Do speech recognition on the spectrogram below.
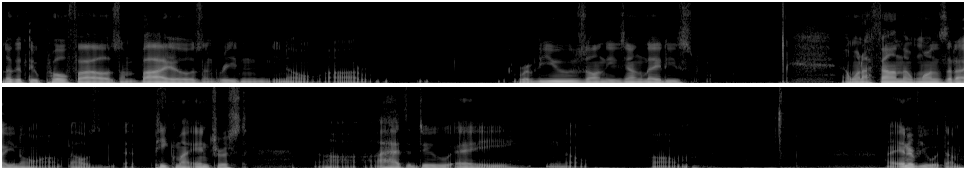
looking through profiles and bios and reading, you know, uh, reviews on these young ladies. And when I found the ones that I, you know, I was piqued my interest, I had to do a you know um, an interview with them.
